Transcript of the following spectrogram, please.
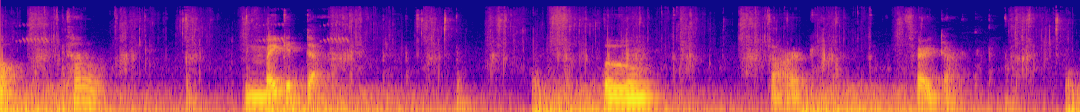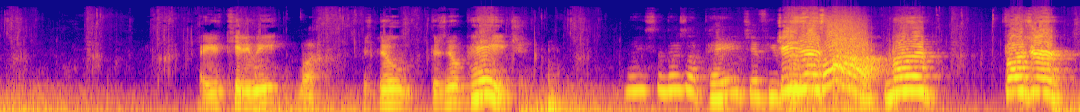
Oh, tunnel. Make it dark. Boom. Dark. It's very dark. Are you kidding me? What? There's no there's no page. Mason, there's a page if you Jesus! Ah! Mother fudger!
